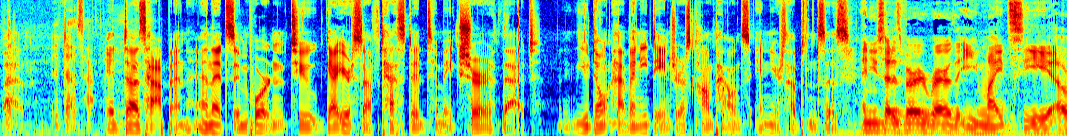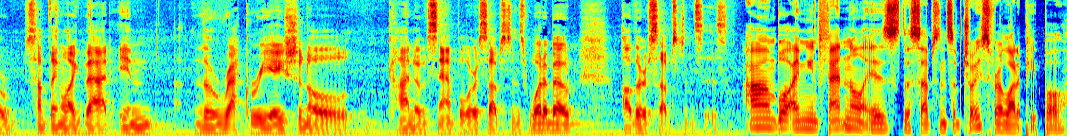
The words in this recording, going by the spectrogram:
but it does happen. It does happen, and it's important to get your stuff tested to make sure that you don't have any dangerous compounds in your substances. And you said it's very rare that you might see a, something like that in the recreational kind of sample or substance. What about other substances? Um, well, I mean, fentanyl is the substance of choice for a lot of people.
